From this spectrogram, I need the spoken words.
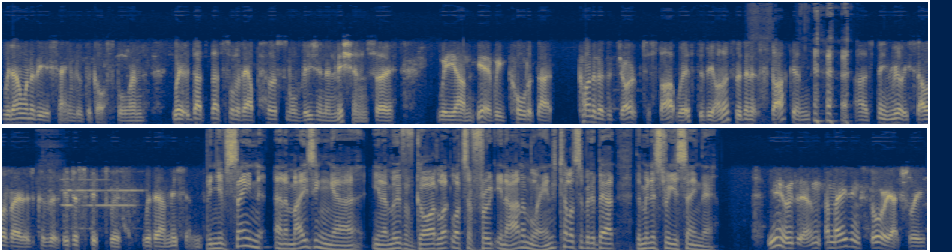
we don't want to be ashamed of the gospel, and that that's sort of our personal vision and mission. So we, um, yeah, we called it that kind of as a joke to start with, to be honest, but then it stuck and uh, it's been really celebrated because it, it, just fits with, with our mission. And you've seen an amazing, uh, you know, move of God, lots of fruit in Arnhem Land. Tell us a bit about the ministry you're seeing there. Yeah, it was an amazing story actually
